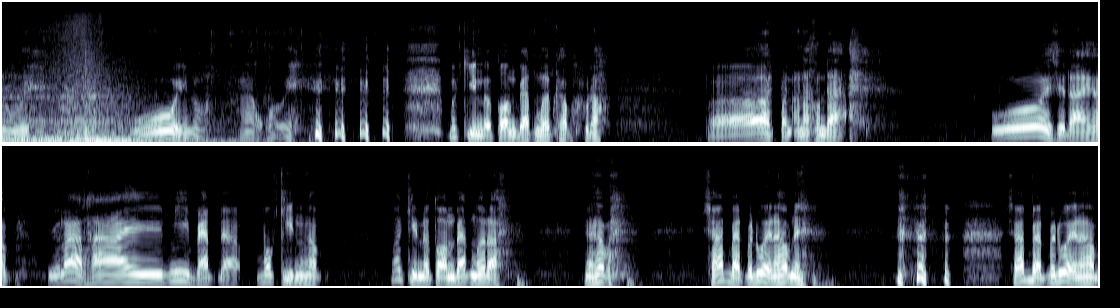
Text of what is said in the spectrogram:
ลงเลยโอ้ยเนาะหาขวาเลยมากินเอาตอนแบทเมิร์ดครับคุณนะปาดปันอนาคอนดาโอ้ยเสียดายครับ เวลาทายมีแบตอะบ่กินครับมากินเอาตอนแบตเมิร์ดอะ นี่ยครับ ชาร์จแบตไปด้วยนะครับเนี่ยชาร์จแบตไปด้วยนะครับ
